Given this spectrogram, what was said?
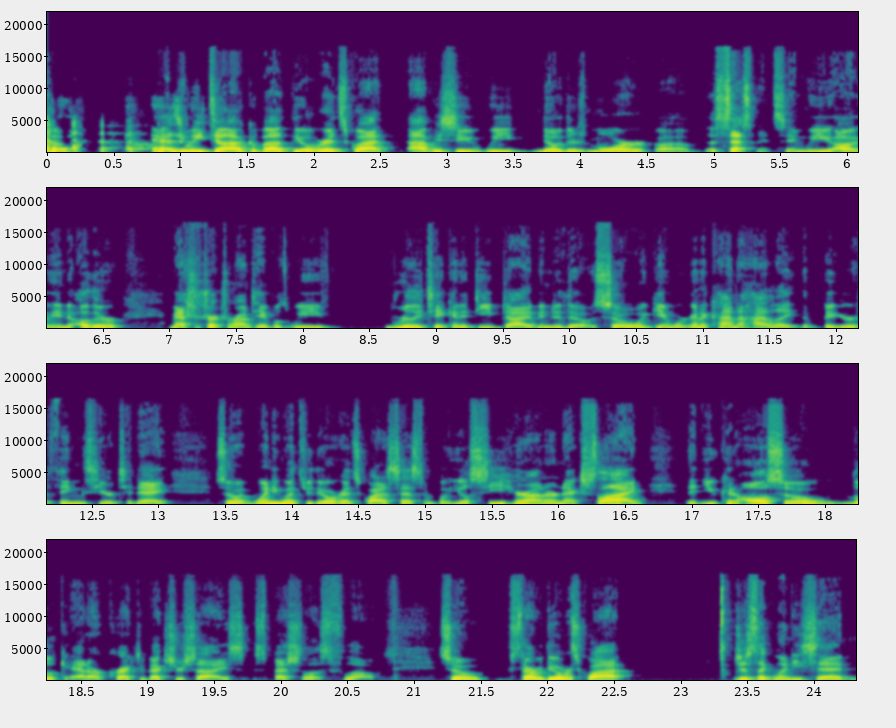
so, as we talk about the overhead squat, obviously we know there's more uh, assessments, and we are in other Master Instructor roundtables. We've really taken a deep dive into those. So again, we're going to kind of highlight the bigger things here today. So Wendy went through the overhead squat assessment, but you'll see here on our next slide that you can also look at our corrective exercise specialist flow. So start with the overhead squat. Just like Wendy said,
